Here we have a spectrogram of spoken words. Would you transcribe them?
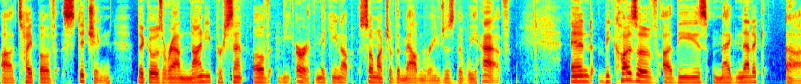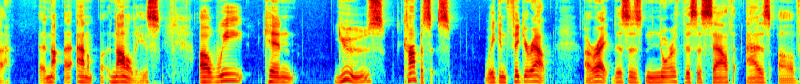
uh, type of stitching that goes around 90% of the earth, making up so much of the mountain ranges that we have. And because of uh, these magnetic uh, anom- anomalies, uh, we can use compasses. We can figure out, all right, this is north, this is south as of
